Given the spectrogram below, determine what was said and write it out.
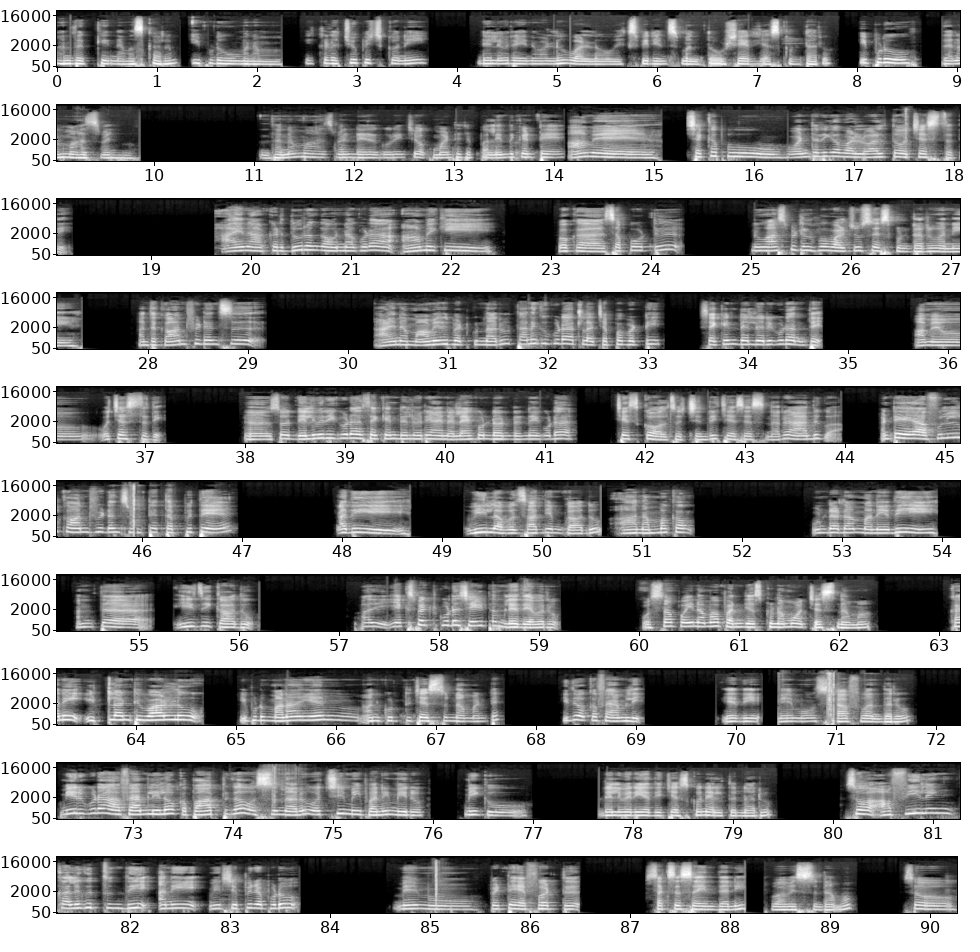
అందరికీ నమస్కారం. ఇప్పుడు మనం ఇక్కడ చూపించుకొని డెలివరీ అయిన వాళ్ళు వాళ్ళు ఎక్స్పీరియన్స్ మనతో షేర్ చేసుకుంటారు. ఇప్పుడు ధనమ్మ హస్బెండ్. ధనమ్మ హస్బెండ్ గురించి ఒక మాట చెప్పాలి. ఎందుకంటే ఆమె చెకప్ ఒంటరిగా వాళ్ళ వాళ్ళతో వచ్చేస్తుంది ఆయన అక్కడ దూరంగా ఉన్నా కూడా ఆమెకి ఒక సపోర్ట్ నువ్వు హాస్పిటల్ పో వాళ్ళు చూసేసుకుంటారు అని అంత కాన్ఫిడెన్స్ ఆయన మా మీద పెట్టుకున్నారు. తనకు కూడా అట్లా చెప్పబట్టి సెకండ్ డెలివరీ కూడా అంతే. ఆమె వచ్చేస్తుంది. సో డెలివరీ కూడా సెకండ్ డెలివరీ ఆయన లేకుండా ఉంటేనే కూడా చేసుకోవాల్సి వచ్చింది చేసేస్తున్నారు. అది అంటే ఆ ఫుల్ కాన్ఫిడెన్స్ ఉంటే తప్పితే అది వీలు సాధ్యం కాదు. ఆ నమ్మకం ఉండడం అనేది అంత ఈజీ కాదు. అది ఎక్స్పెక్ట్ కూడా చేయటం లేదు ఎవరు. వస్తా పోయినామా పని చేసుకున్నామా వచ్చేస్తున్నామా? కానీ ఇట్లాంటి వాళ్ళు ఇప్పుడు మనం ఏం అనుకుంటూ చేస్తున్నామంటే ఇది ఒక ఫ్యామిలీ. ఏది? మేము స్టాఫ్ అందరూ. మీరు కూడా ఆ ఫ్యామిలీలో ఒక పార్ట్గా వస్తున్నారు. వచ్చి మీ పని మీరు మీకు డెలివరీ అది చేసుకొని వెళ్తున్నారు. సో ఆ ఫీలింగ్ కలుగుతుంది అని మీరు చెప్పినప్పుడు మేము పెట్టే ఎఫర్ట్ సక్సెస్ అయిందని భావిస్తున్నాము. సో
